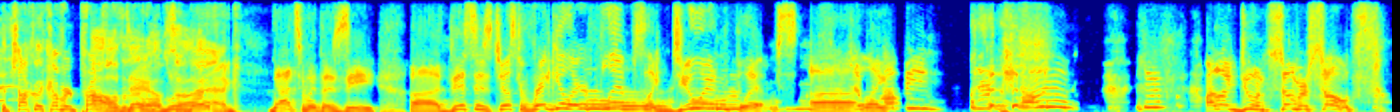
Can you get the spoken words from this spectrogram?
the chocolate covered pretzels Oh, in that little blue son. bag. That's with a Z. Uh, this is just regular flips, like doing flips. Uh, like puppy. I like doing somersaults.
